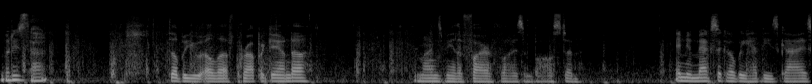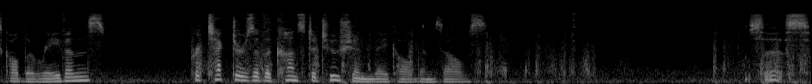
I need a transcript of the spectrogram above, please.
What is that? WLF propaganda. Reminds me of the Fireflies in Boston. In New Mexico, we had these guys called the Ravens. Protectors of the Constitution, they called themselves. What's this?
